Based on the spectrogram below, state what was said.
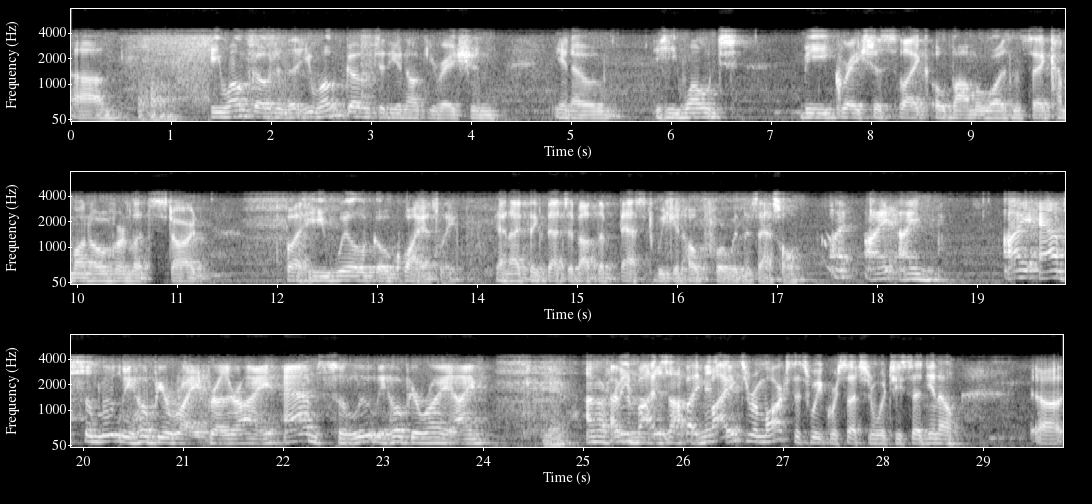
Um, he won't go to the he won't go to the inauguration. You know, he won't be gracious like Obama was and say, "Come on over and let's start." But he will go quietly, and I think that's about the best we can hope for with this asshole. I I I, I absolutely hope you're right, brother. I absolutely hope you're right. I. Yeah. I'm afraid I mean, Biden's, Biden's remarks this week were such in which he said, you know, uh,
